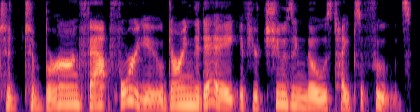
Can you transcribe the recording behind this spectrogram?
to, to burn fat for you during the day if you're choosing those types of foods.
